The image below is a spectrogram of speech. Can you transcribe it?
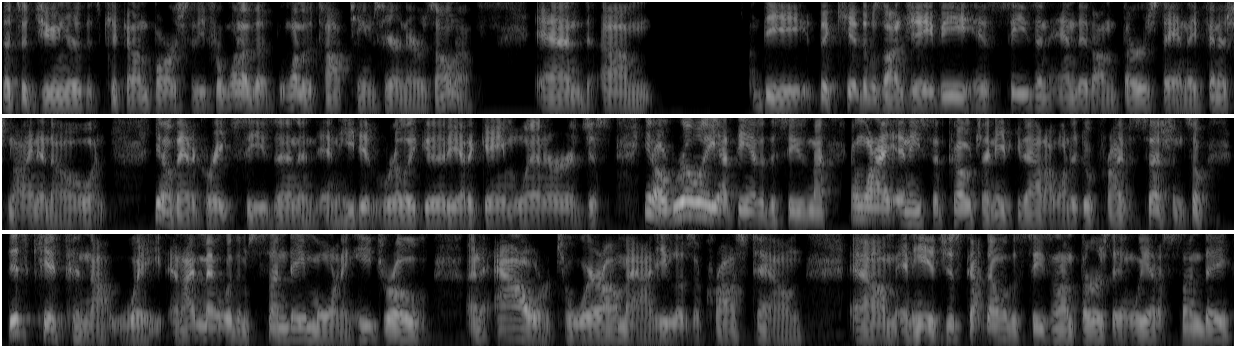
that's a junior that's kicking on varsity for one of the one of the top teams here in Arizona, and um, the the kid that was on JV, his season ended on Thursday, and they finished nine and zero. and you know they had a great season, and, and he did really good. He had a game winner, and just you know really at the end of the season, I, and when I and he said, Coach, I need to get out. I want to do a private session. So this kid could not wait, and I met with him Sunday morning. He drove an hour to where I'm at. He lives across town, um, and he had just got done with the season on Thursday, and we had a Sunday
